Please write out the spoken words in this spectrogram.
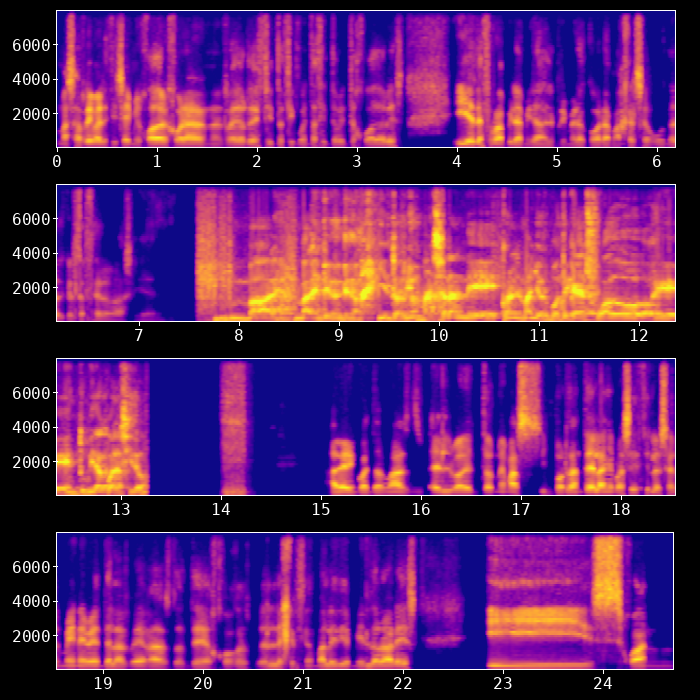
más arriba, 16.000 jugadores cobrarán alrededor de 150 120 jugadores y es de forma piramidal. El primero cobra más que el segundo, y que el tercero así. Vale, vale, entiendo, entiendo. ¿Y el torneo más grande con el mayor bote que hayas jugado eh, en tu vida, cuál ha sido? A ver, en cuanto a más, el, torneo más importante del año, para así decirlo, es el Main Event de Las Vegas, donde juegas, la inscripción vale 10.000 dólares y juegan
